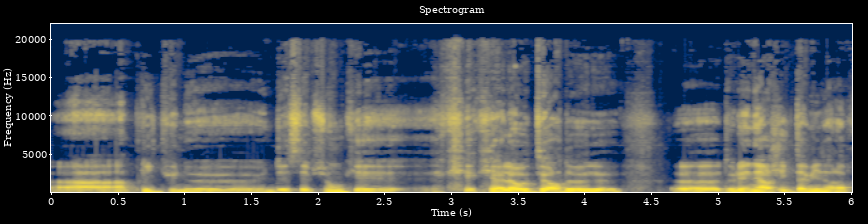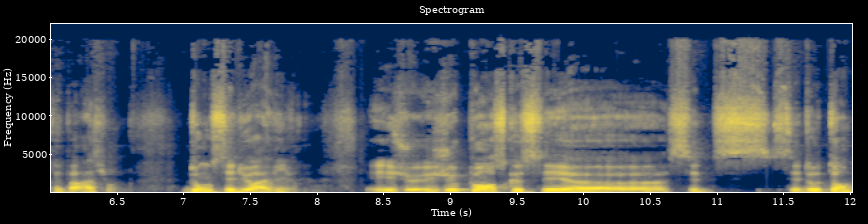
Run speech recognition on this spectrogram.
implique une, une, déception qui est, qui est, à la hauteur de, de, de l'énergie que tu as mis dans la préparation. Donc c'est dur à vivre. Et je, je pense que c'est c'est d'autant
